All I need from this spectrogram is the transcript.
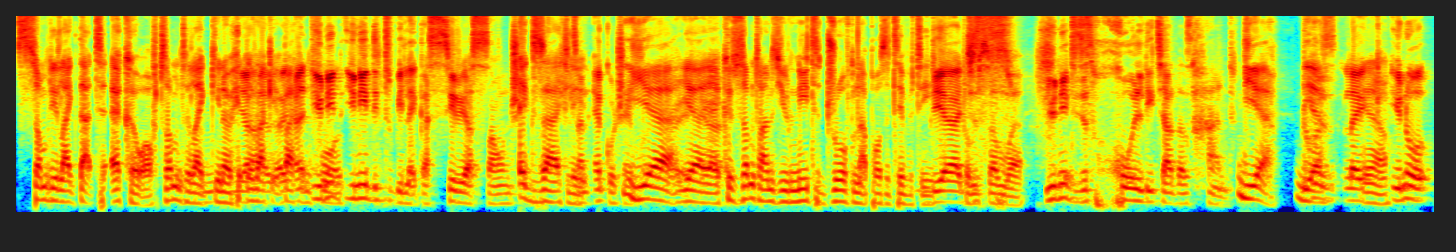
somebody like that to echo off, someone to like, you know, hit the racket I- back I- and you forth. need you need it to be like a serious sound. Exactly. It's an echo chamber. Yeah, right? yeah, yeah. Because sometimes you need to draw from that positivity yeah, from just somewhere. You need to just hold each other's hand. Yeah, because yeah, like yeah. you know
